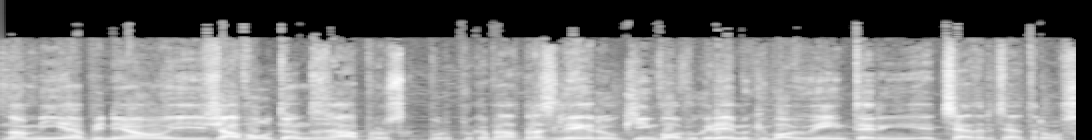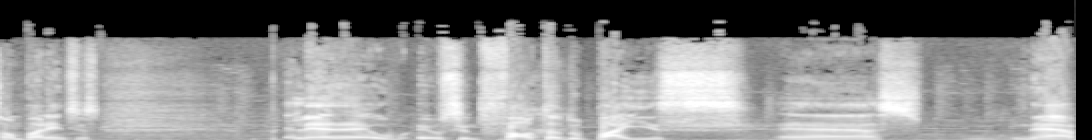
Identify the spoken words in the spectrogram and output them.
na minha opinião, e já voltando já pros, pro, pro Campeonato Brasileiro, que envolve o Grêmio, que envolve o Inter, etc, etc, um parênteses. É- eu, eu sinto falta do país, é, né,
